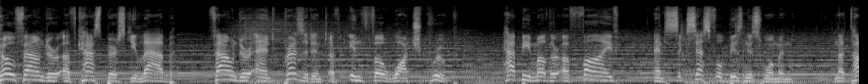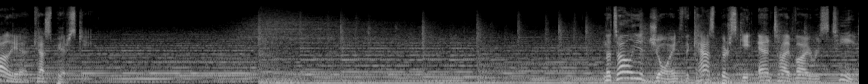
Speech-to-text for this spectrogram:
Co-founder of Kaspersky Lab, founder and president of InfoWatch Group, happy mother of five, and successful businesswoman, Natalia Kaspersky. Natalia joined the Kaspersky antivirus team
